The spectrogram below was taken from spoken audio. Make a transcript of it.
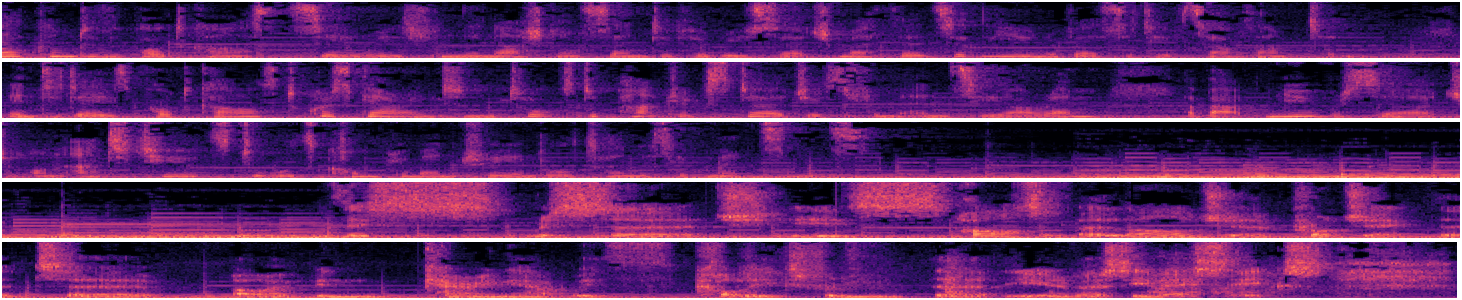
Welcome to the podcast series from the National Centre for Research Methods at the University of Southampton. In today's podcast, Chris Garrington talks to Patrick Sturgis from NCRM about new research on attitudes towards complementary and alternative medicines. This research is part of a larger project that uh, I've been carrying out with colleagues from the, the University of Essex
